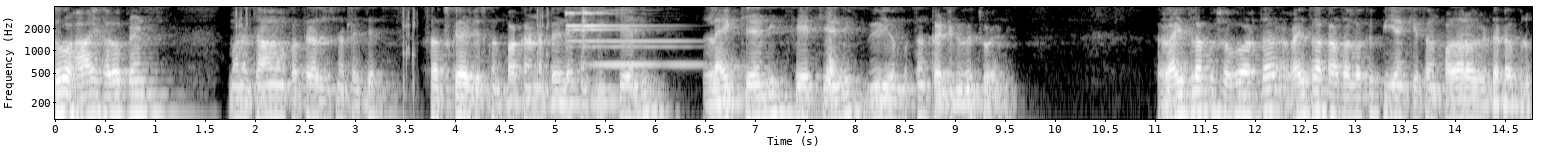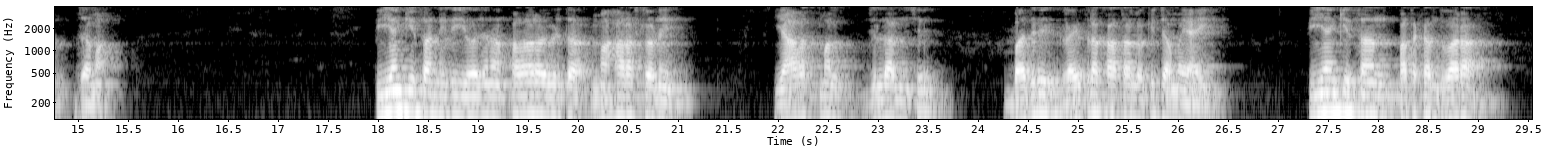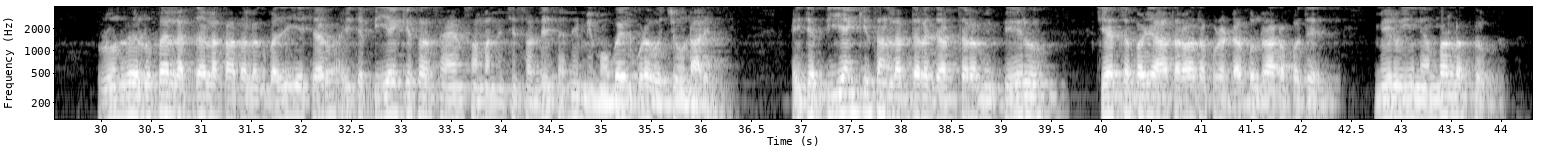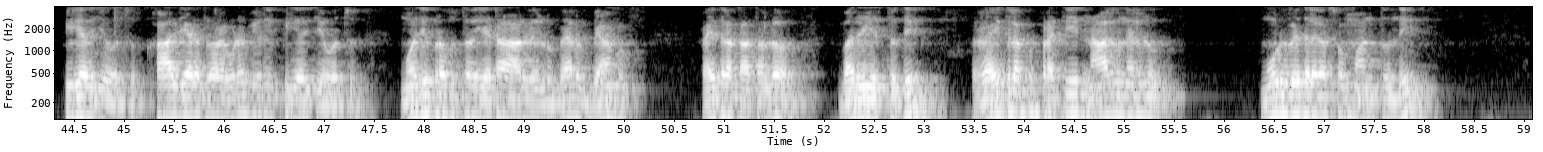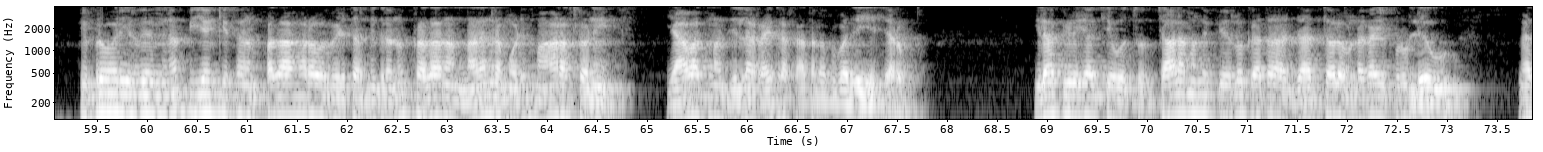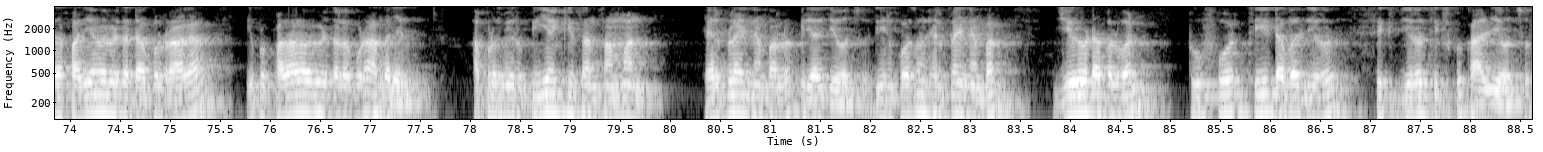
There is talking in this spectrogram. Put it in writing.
So hi hello friends. మన channel కొత్తగా చూసినట్లయితే సబ్స్క్రైబ్ చేసుకొని పక్కన ఉన్న బెల్ ఐకన్ క్లిక్ చేయండి లైక్ చేయండి షేర్ చేయండి వీడియో మొత్తం కంటిన్యూగా చూడండి. రైతులకు శుభవార్త. రైతుల ఖాతాలోకి పిఎం కిసాన్ పదహారవ విడత డబ్బులు జమ. పిఎం కిసాన్ నిధి యోజన పదహారవ విడత మహారాష్ట్రలోని యావత్మల్ జిల్లా నుంచి బదిలీ రైతుల ఖాతాల్లోకి జమ అయ్యాయి. పిఎం కిసాన్ పథకం ద్వారా రెండు వేల రూపాయలు లబ్ధిదారుల ఖాతాలోకి బదిలీ చేశారు. అయితే పిఎం కిసాన్ సాయం సంబంధించిన సందేశాన్ని మీ మొబైల్ కూడా వచ్చి ఉండాలి. అయితే పిఎం కిసాన్ లబ్ధిదారుల జాబితాలో మీ పేరు చేర్చబడి ఆ తర్వాత కూడా డబ్బులు రాకపోతే మీరు ఈ నెంబర్లకు ఫిర్యాదు చేయవచ్చు. కాల్ చేయడం ద్వారా కూడా మీరు ఫిర్యాదు చేయవచ్చు. మోదీ ప్రభుత్వం ఏటా ఆరు వేల రూపాయలు బ్యాంకు రైతుల ఖాతాల్లో బదిలీ చేస్తుంది. రైతులకు ప్రతి నాలుగు నెలలు మూడు విడతలుగా సొమ్ము అందుతుంది. ఫిబ్రవరి ఇరవై ఎనిమిదిన పీఎం కిసాన్ పదహారవ విడత నిధులను ప్రధాని నరేంద్ర మోడీ మహారాష్ట్రలోని యావత్మల్ జిల్లా రైతుల ఖాతాలకు బదిలీ చేశారు. ఇలా ఫిర్యాదు చేయవచ్చు. చాలామంది పేర్లు గత జాబితాలో ఉండగా ఇప్పుడు లేవు. గత పదిహేనవ విడత డబ్బులు రాగా ఇప్పుడు పదహారవ విడతలో కూడా అందలేదు. అప్పుడు మీరు పీఎం కిసాన్ సమ్మాన్ హెల్ప్లైన్ నెంబర్లో ఫిర్యాదు చేయవచ్చు. దీనికోసం helpline number zero double one two four three double zero six zero సిక్స్కు call చేయవచ్చు.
